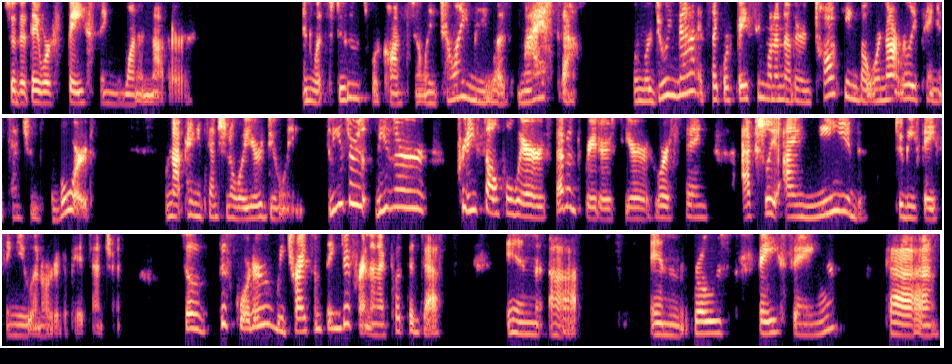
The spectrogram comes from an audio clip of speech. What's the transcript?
so that they were facing one another. And what students were constantly telling me was, Maestra, when we're doing that, it's like we're facing one another and talking, but we're not really paying attention to the board. We're not paying attention to what you're doing. These are these are pretty self-aware seventh graders here who are saying, actually, I need to be facing you in order to pay attention. So this quarter, we tried something different, and I put the desks in uh, in rows facing the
